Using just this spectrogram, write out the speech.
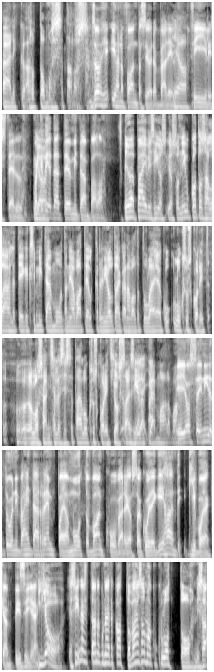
päällikkö asu tuommoisessa talossa. Se on hi- ihana fantasioida välillä, Joo. fiilistellä. Vaikka Joo. tietää, että ei ole mitään palaa. Joo, päivisin, jos, jos on niinku kotosalla ja ei keksi mitään muuta, niin avaa telkkari, niin joltain kanavalta tulee joku luksuskodit Los Angelesissa tai luksuskodit jossain siellä ja, päin ja, maailmaa. ja jos ei niitä tule, niin vähintään remppa ja muutto Vancouver, jossa on kuitenkin ihan kivoja kämppiä siinäkin. Joo, ja siinä sitten aina kun näitä katsoo, vähän sama kuin kun lottoo, niin sä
